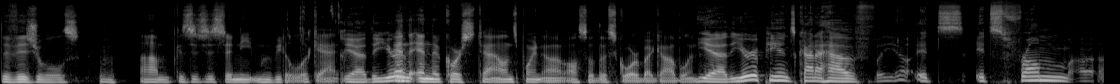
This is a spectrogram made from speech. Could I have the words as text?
the visuals, Hmm. because it's just a neat movie to look at. yeah, the Europe, And and of course, to Alan's point, uh, also the score by Goblin. yeah, the Europeans kind of have you know it's it's from uh,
